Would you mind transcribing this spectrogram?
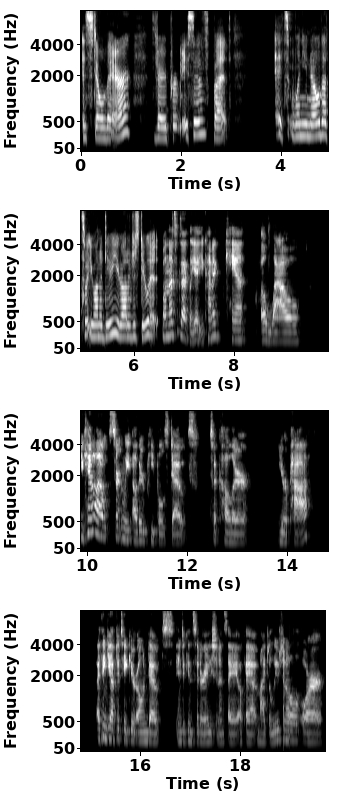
is still there. It's very pervasive, but it's when you know that's what you want to do, you got to just do it. Well, and that's exactly it. You kind of can't allow you can't allow certainly other people's doubts to color your path I think you have to take your own doubts into consideration and say, okay, am I delusional or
